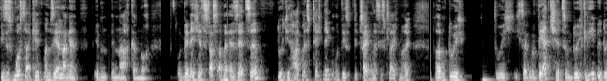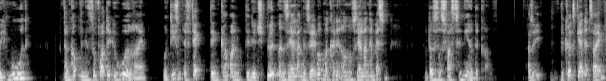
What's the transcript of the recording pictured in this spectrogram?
dieses Muster erkennt man sehr lange im, im Nachgang noch. Und wenn ich jetzt das aber ersetze durch die Hardness-Techniken, und wir, wir zeigen das jetzt gleich mal, ähm, durch durch, ich sage mal, Wertschätzung, durch Liebe, durch Mut, dann kommt eine sofortige Ruhe rein. Und diesen Effekt, den kann man, den, den spürt man sehr lange selber und man kann ihn auch noch sehr lange messen. Und das ist das Faszinierende dran. Also, wir können es gerne zeigen.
